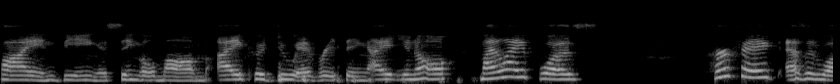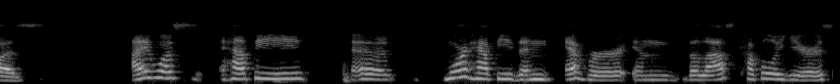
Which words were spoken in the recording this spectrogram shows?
fine being a single mom. I could do everything. I you know my life was perfect as it was. I was happy. Uh, more happy than ever in the last couple of years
